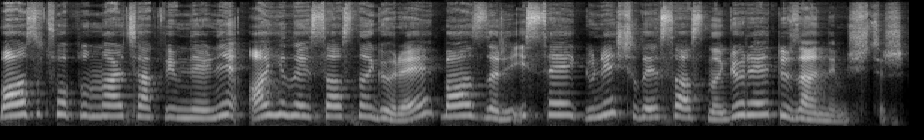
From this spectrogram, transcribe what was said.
Bazı toplumlar takvimlerini ay yılı esasına göre, bazıları ise güneş yılı esasına göre düzenlemiştir.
